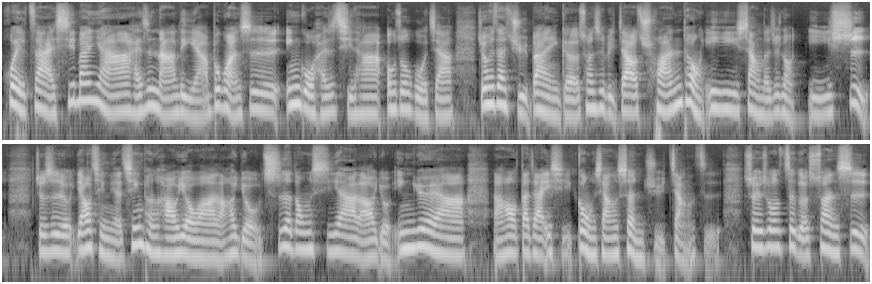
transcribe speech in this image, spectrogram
会在西班牙，还是哪里啊，不管是英国还是其他。啊欧洲国家就会再举办一个算是比较传统意义上的这种仪式，就是邀请你的亲朋好友啊，然后有吃的东西啊，然后有音乐啊，然后大家一起共襄盛举这样子。所以说这个算是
